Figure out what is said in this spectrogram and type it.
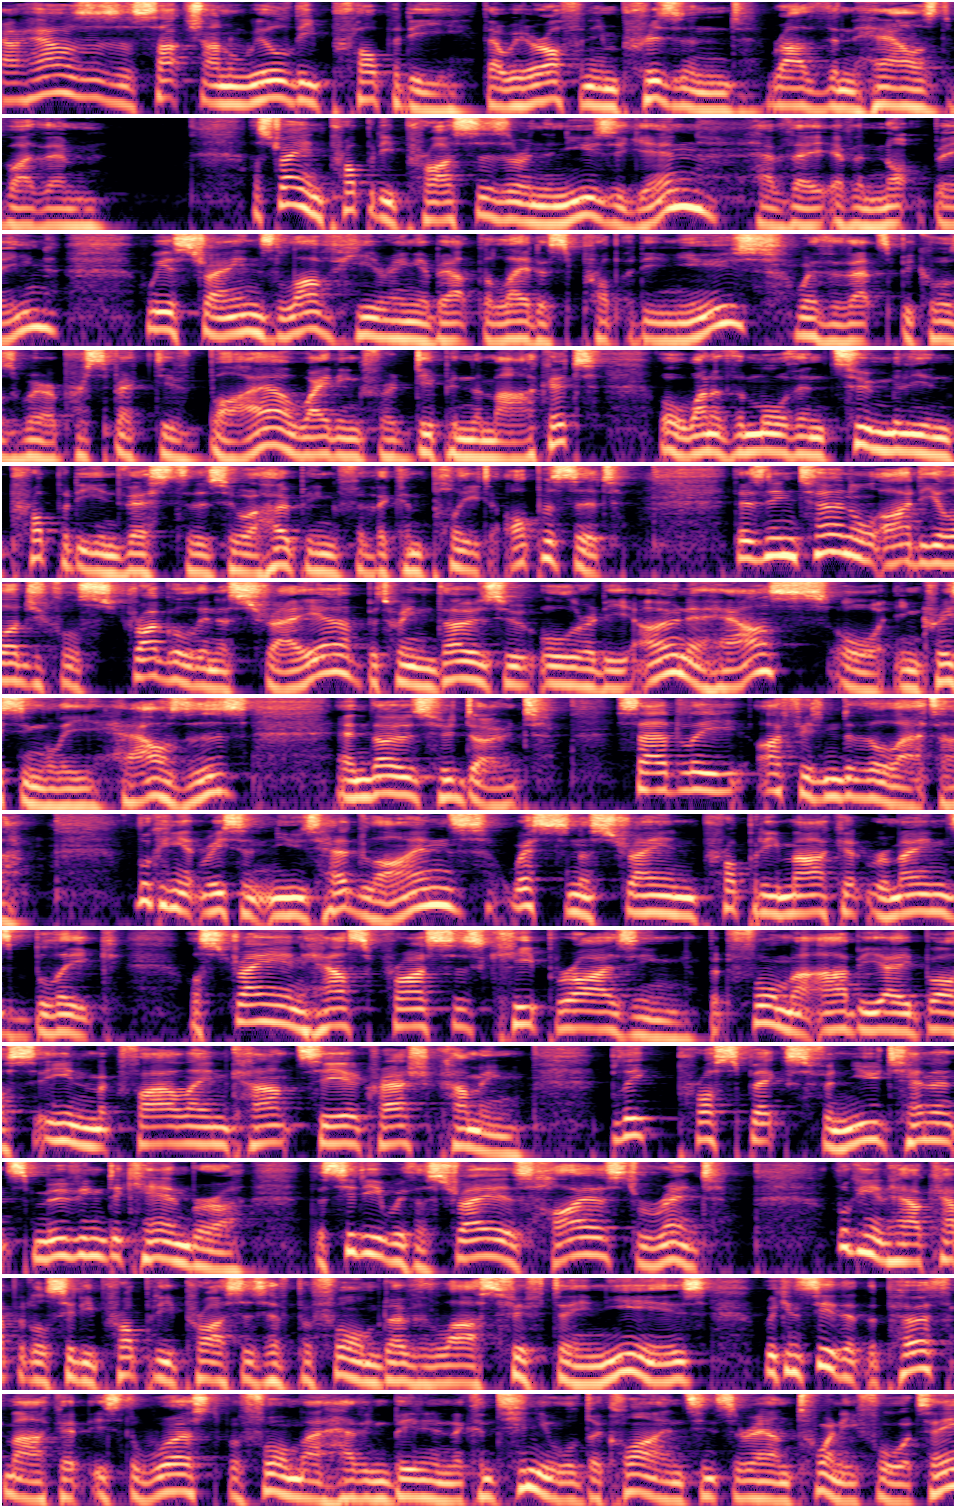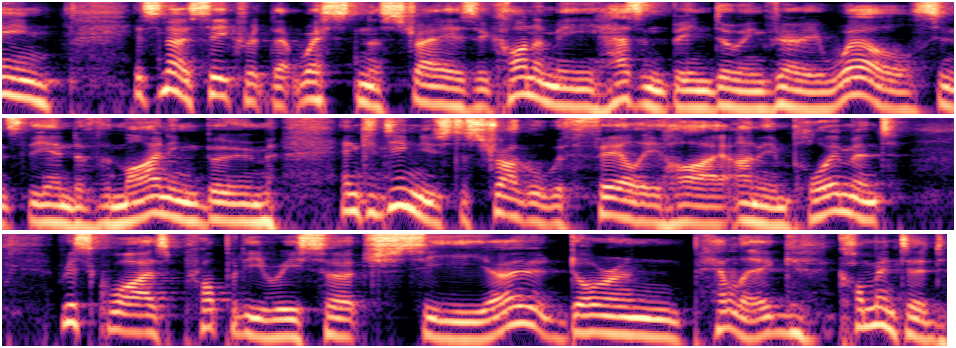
Our houses are such unwieldy property that we are often imprisoned rather than housed by them. Australian property prices are in the news again. Have they ever not been? We Australians love hearing about the latest property news, whether that's because we're a prospective buyer waiting for a dip in the market, or one of the more than 2 million property investors who are hoping for the complete opposite. There's an internal ideological struggle in Australia between those who already own a house, or increasingly houses, and those who don't. Sadly, I fit into the latter. Looking at recent news headlines, Western Australian property market remains bleak. Australian house prices keep rising, but former RBA boss Ian Macfarlane can't see a crash coming. Bleak prospects for new tenants moving to Canberra, the city with Australia's highest rent. Looking at how capital city property prices have performed over the last 15 years, we can see that the Perth market is the worst performer having been in a continual decline since around 2014. It's no secret that Western Australia's economy hasn't been doing very well since the end of the mining boom, and continues to struggle with fairly high unemployment. Riskwise Property Research CEO Doron Peleg commented,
